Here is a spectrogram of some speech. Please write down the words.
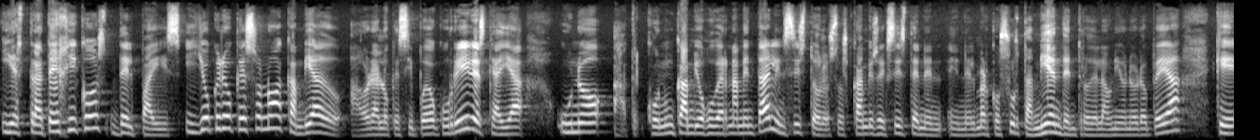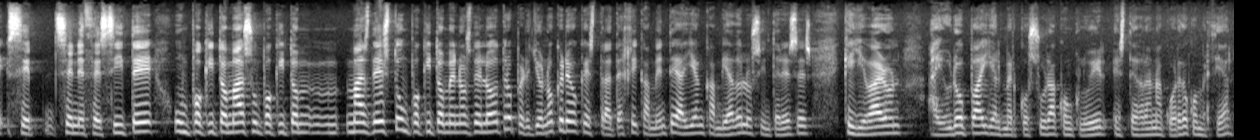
y estratégicos del país. Y yo creo que eso no ha cambiado. Ahora lo que sí puede ocurrir es que haya uno, con un cambio gubernamental, insisto, esos cambios existen en, el Mercosur también dentro de la Unión Europea, que se, se, necesite un poquito más, un poquito más de esto, un poquito menos del otro, pero yo no creo que estratégicamente hayan cambiado los intereses que llevaron a Europa y al Mercosur a concluir este gran acuerdo comercial.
